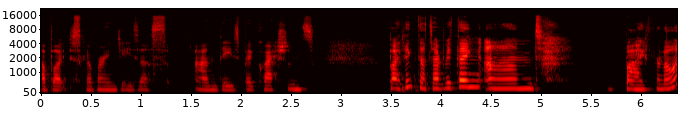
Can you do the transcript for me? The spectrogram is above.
about discovering Jesus and these big questions. But I think that's everything, and bye for now.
